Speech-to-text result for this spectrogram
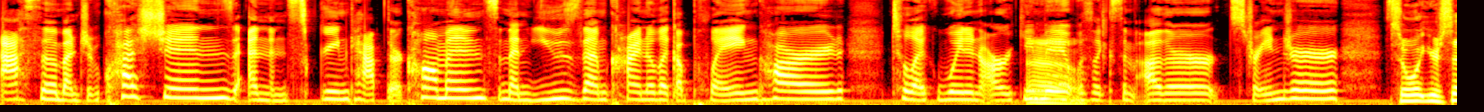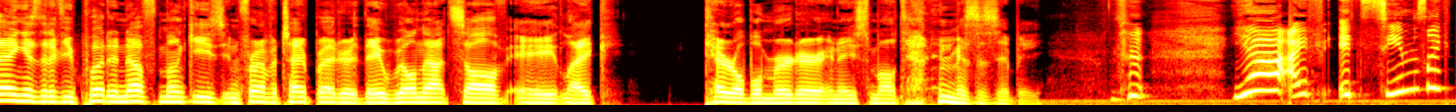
ask them a bunch of questions and then screen cap their comments and then use them kind of like a playing card to like win an argument Oh. with like some other stranger. So what you're saying is that if you put enough monkeys in front of a typewriter, they will not solve a like terrible murder in a small town in Mississippi. Yeah, I f- it seems like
